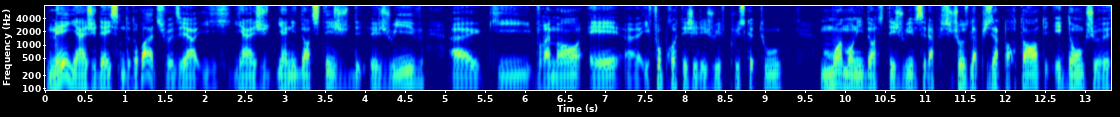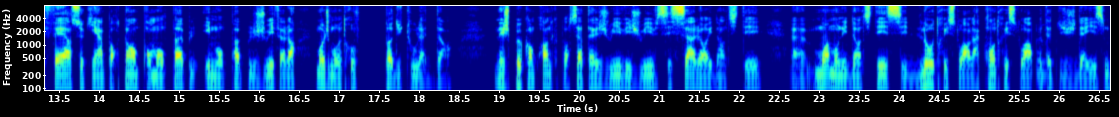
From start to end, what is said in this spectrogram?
Mais il y a un judaïsme de droite. Je veux dire, il y a, il y a une identité juive euh, qui vraiment est. Euh, il faut protéger les juifs plus que tout. Moi, mon identité juive, c'est la chose la plus importante. Et donc, je veux faire ce qui est important pour mon peuple et mon peuple juif. Alors, moi, je me retrouve pas du tout là-dedans mais je peux comprendre que pour certains juifs et juives, c'est ça leur identité. Euh, moi, mon identité, c'est l'autre histoire, la contre-histoire mm. peut-être du judaïsme,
